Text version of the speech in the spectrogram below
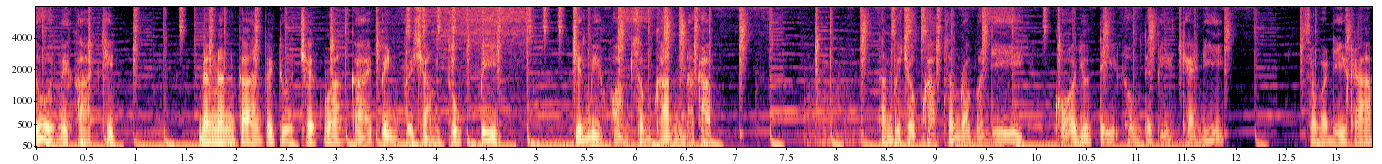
โดยไม่คาดคิด ดังนั้นการไปตรวจเช็คร่างกายเป็นประจำทุกปี จึงมีความสำคัญนะครับ ท่านผู้ชมครับสำหรับวันนี้ขอยุติลงแต่เพียงแค่นี้ สวัสดีครับ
